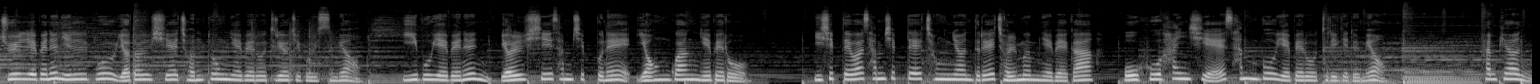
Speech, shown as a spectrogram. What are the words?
주일 예배는 일부 8시에 전통 예배로 드려지고 있으며, 2부 예배는 10시 30분에 영광 예배로 20대와 30대 청년들의 젊음 예배가 오후 1시에 3부 예배로 드리게 되며 한편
